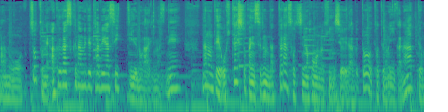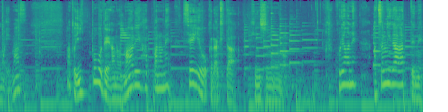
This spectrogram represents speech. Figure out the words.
あのちょっとねアクが少なめで食べやすいっていうのがありますね。なのでおひたしとかにするんだったらそっちの方の品種を選ぶととてもいいかなって思います。あと一方であの丸い葉っぱのね西洋から来た品種のもの。これはね厚みがあってね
